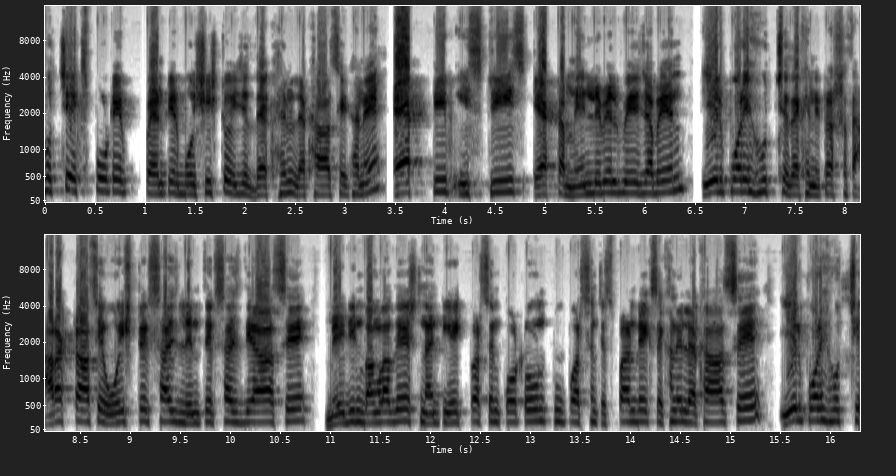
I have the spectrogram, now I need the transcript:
হচ্ছে এক্সপোর্টের প্যান্টের বৈশিষ্ট্য। এই যে দেখেন, লেখা আছে এখানে, অ্যাক্টিভ স্টিচ, একটা মেন লেভেল পেয়ে যাবেন। এরপরে হচ্ছে দেখেন, এটার সাথে আর আছে ওয়েস্টের সাইজ লেন্থের সাইজ দেওয়া আছে। Made in Bangladesh ninety eight percent cotton two percent spandex এখানে লেখা আছে। এরপরে হচ্ছে,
